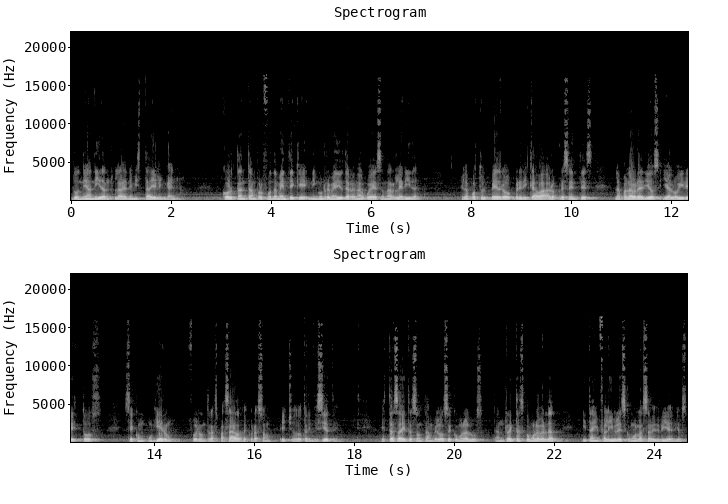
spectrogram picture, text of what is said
donde anidan la enemistad y el engaño. Cortan tan profundamente que ningún remedio terrenal puede sanar la herida el apóstol Pedro predicaba a los presentes la palabra de Dios y al oír estos se compungieron, fueron traspasados de corazón. Hechos 2.37. Estas saetas son tan veloces como la luz, tan rectas como la verdad y tan infalibles como la sabiduría de Dios.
